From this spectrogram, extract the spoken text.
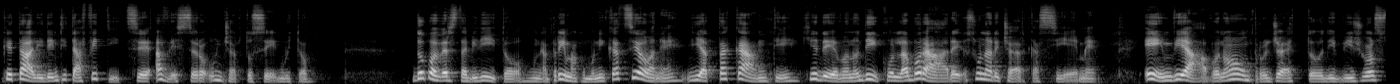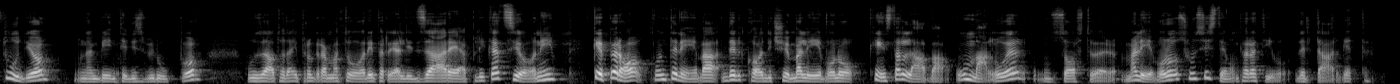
che tali identità fittizie avessero un certo seguito. Dopo aver stabilito una prima comunicazione, gli attaccanti chiedevano di collaborare su una ricerca assieme e inviavano un progetto di Visual Studio, un ambiente di sviluppo usato dai programmatori per realizzare applicazioni, che però conteneva del codice malevolo che installava un malware, un software malevolo sul sistema operativo del target.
